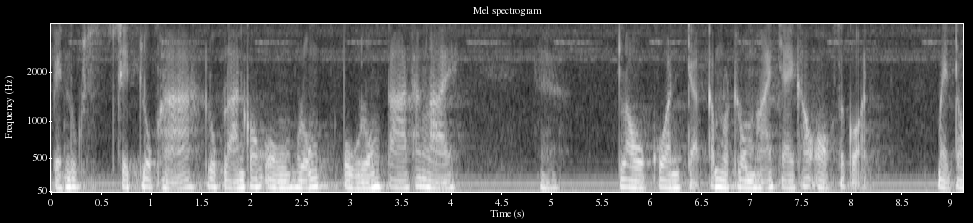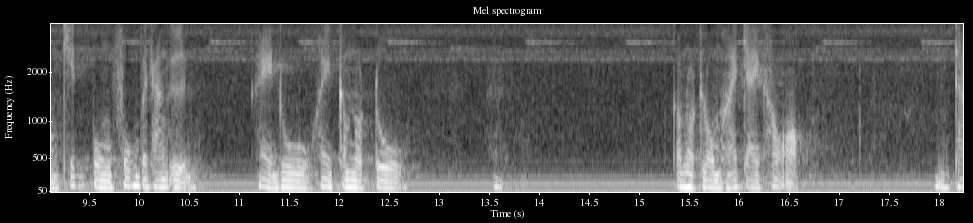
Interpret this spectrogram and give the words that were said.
เป็นลูกศิษย์ลูกหาลูกหลานขององค์หลวงปู่หลวงตาทั้งหลาย เราควรจะกำหนดลมหายใจเข้าออกซะก่อน ไม่ต้องคิดปรุงฟุ้งไปทางอื่น ให้ดูให้กำหนดดูกำหนดลมหายใจเข้าออก ถ้า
